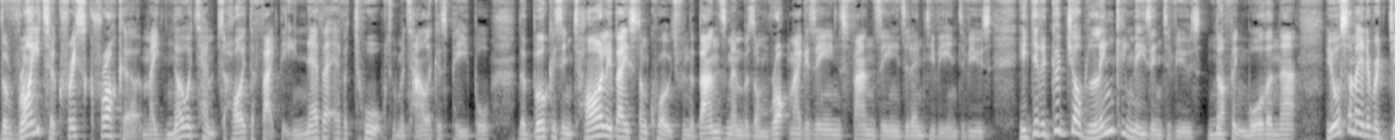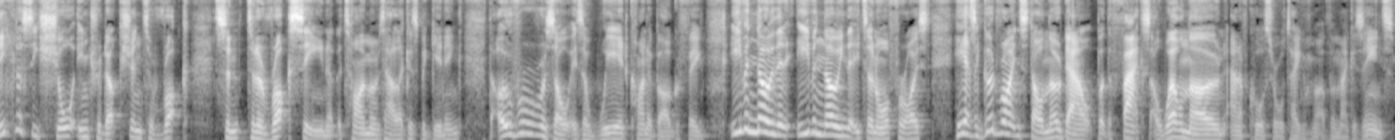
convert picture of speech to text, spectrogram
The writer, Chris Crocker, made no attempt to hide the fact that he never ever talked with Metallica's people. The book is entirely based on quotes from the band's members on rock magazines, fanzines, and MTV interviews. He did a good job linking these interviews, nothing more than that. He also made a ridiculously short introduction to rock to the rock scene at the time of Metallica's beginning. The overall result is a weird kind of biography. Even knowing that even knowing that it's unauthorized, he has a good writing style, no doubt, but the facts are well known and of course are all taken from other magazines.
